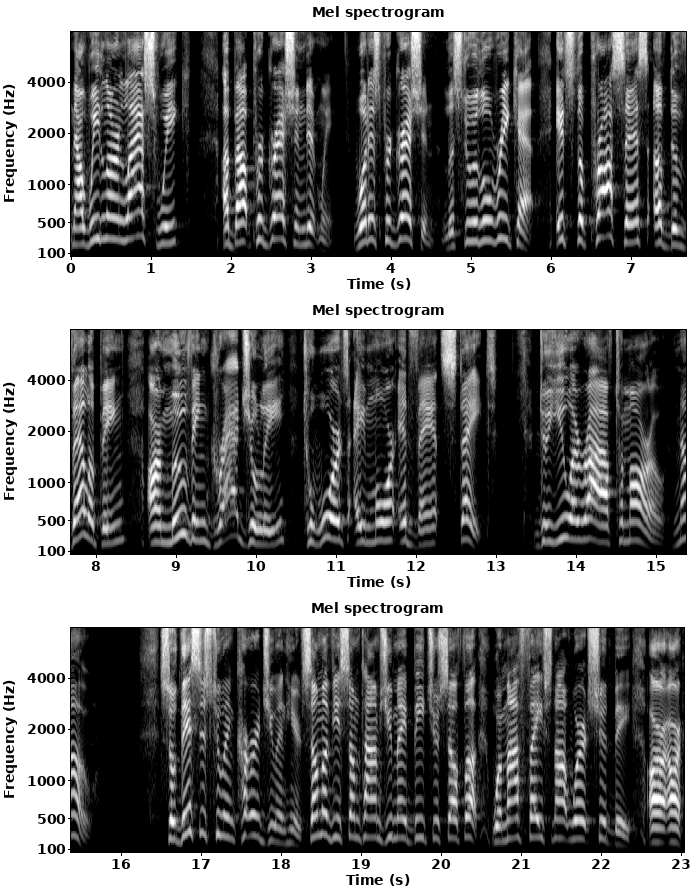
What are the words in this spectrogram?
now we learned last week about progression, didn't we? What is progression? Let's do a little recap. It's the process of developing or moving gradually towards a more advanced state. Do you arrive tomorrow? No. So this is to encourage you in here. Some of you sometimes you may beat yourself up where my faith's not where it should be, or, or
